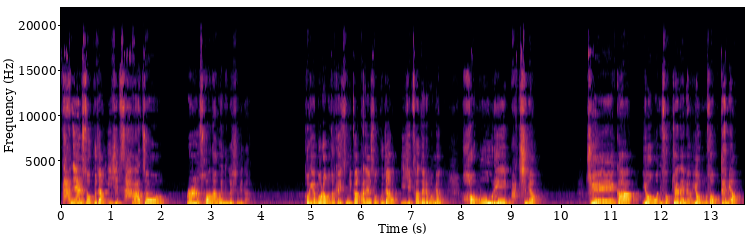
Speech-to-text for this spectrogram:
다니엘서 9장 24절을 소환하고 있는 것입니다. 거기에 뭐라고 적혀 있습니까? 다니엘서 9장 24절에 보면 허물이 마치며 죄가 영원히 속죄되며 영속되며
